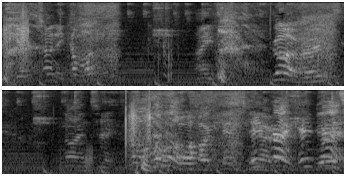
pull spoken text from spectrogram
Get 20. Come on. Eighteen. Go on. Nineteen. Oh, Keep going. Keep Go, going.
